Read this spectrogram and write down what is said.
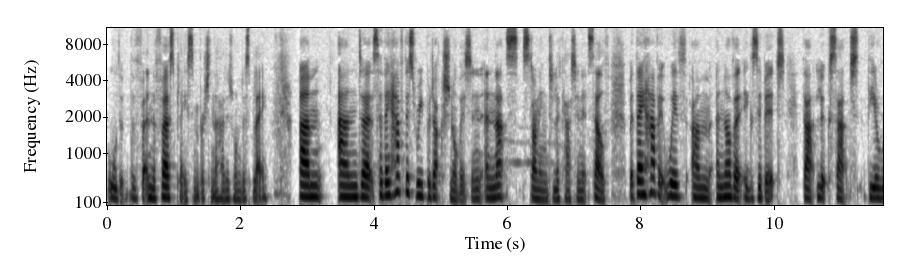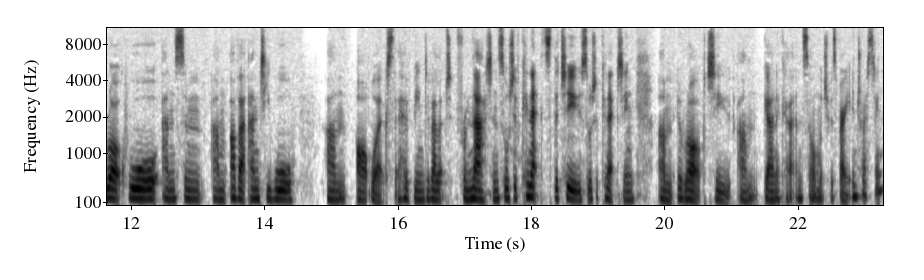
or the, the, in the first place in Britain that had it on display. Um, and uh, so they have this reproduction of it, and, and that's stunning to look at in itself. But they have it with um, another exhibit that looks at the Iraq War and some um, other anti war um, artworks that have been developed from that and sort of connects the two, sort of connecting um, Iraq to um, Guernica and so on, which was very interesting.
